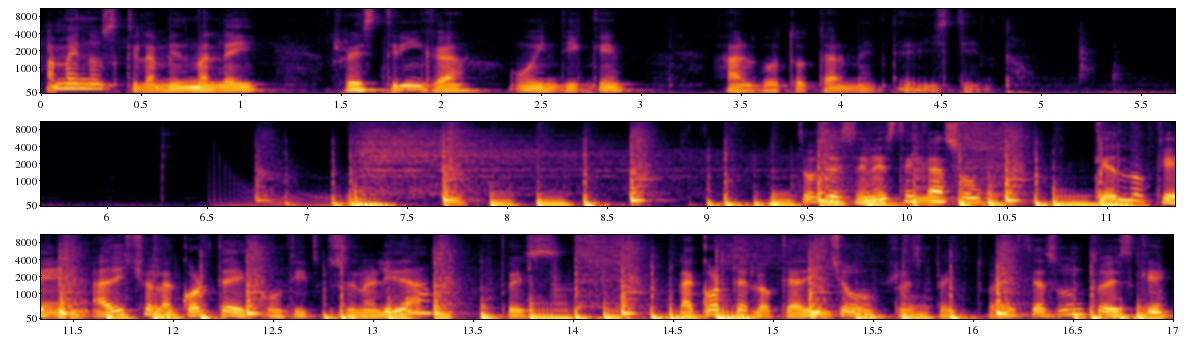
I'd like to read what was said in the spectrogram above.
a menos que la misma ley restrinja o indique algo totalmente distinto. Entonces, en este caso, ¿qué es lo que ha dicho la Corte de Constitucionalidad? Pues la Corte lo que ha dicho respecto a este asunto es que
